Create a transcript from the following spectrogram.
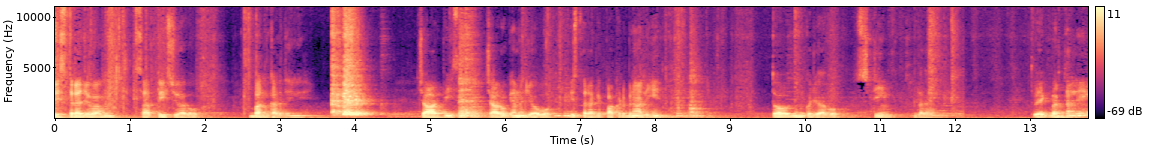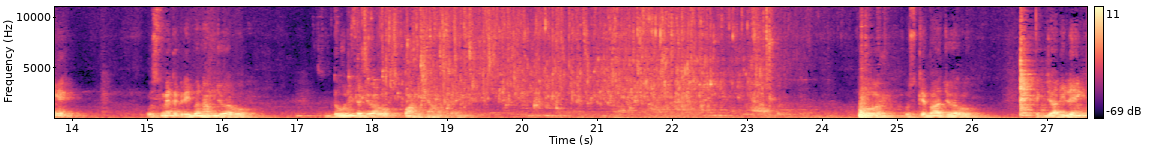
इस तरह जो हम सब पीस जो है वो बंद कर देंगे। चार पीस हैं, चारों के हमने जो है वो इस तरह के पकड़ बना लिए तो इनको जो है वो स्टीम लगाएँगे। तो एक बर्तन लेंगे, उसमें तकरीबन हम जो है वो दो लीटर जो है वो पानी शामिल करेंगे। और उसके बाद जो है वो एक जाली लेंगे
